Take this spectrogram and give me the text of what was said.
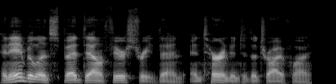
An ambulance sped down Fear Street then and turned into the driveway.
